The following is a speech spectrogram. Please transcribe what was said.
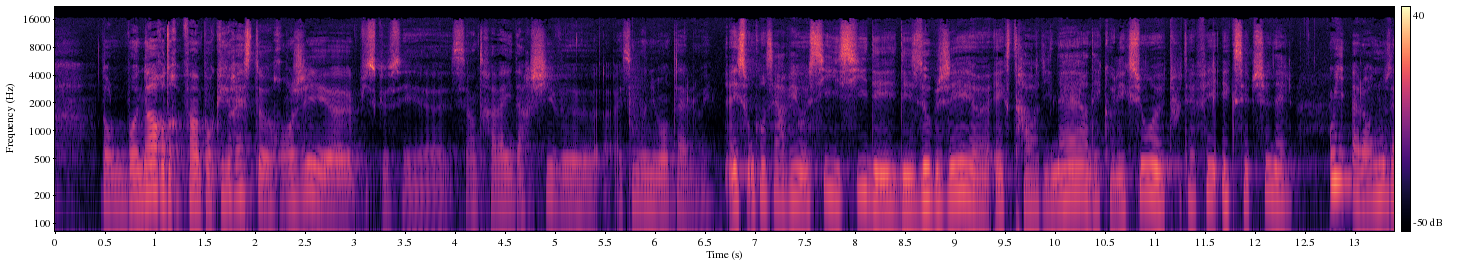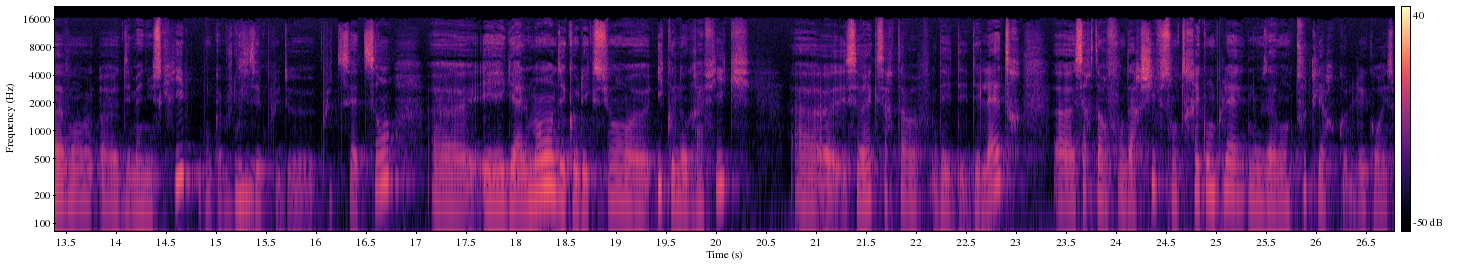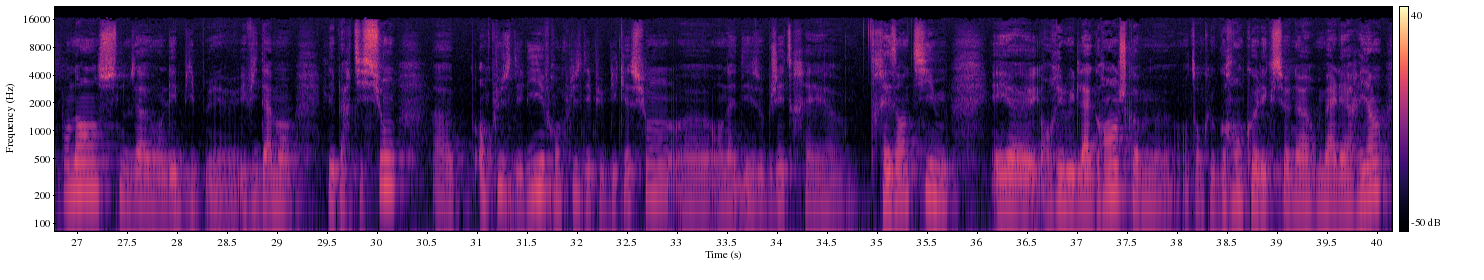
dans le bon ordre, enfin pour qu'ils restent rangés, euh, puisque c'est euh, un travail d'archives euh, assez monumental. Oui. Et sont conservés aussi ici des, des objets euh, extraordinaires, des collections euh, tout à fait exceptionnelles. Oui, alors nous avons des manuscrits, donc comme je oui. disais, plus de, plus de 700, et également des collections iconographiques Euh, c'est vrai que certains des, lettres, euh, certains fonds d'archives sont très complets. Nous avons toutes les, correspondances, nous avons euh, évidemment les partitions, en plus des livres, en plus des publications, on a des objets très très intimes. Et Henri Louis de Lagrange, comme en tant que grand collectionneur malérien,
